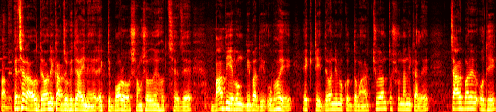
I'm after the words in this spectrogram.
পাবে। এছাড়াও দেওয়ানি কার্যবিধি আইনের একটি বড় সংশোধনী হচ্ছে যে, বাদী এবং বিবাদী উভয়ে একটি দেওয়ানি মোকদ্দমার চূড়ান্ত শুনানিকালে চারবারের অধিক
